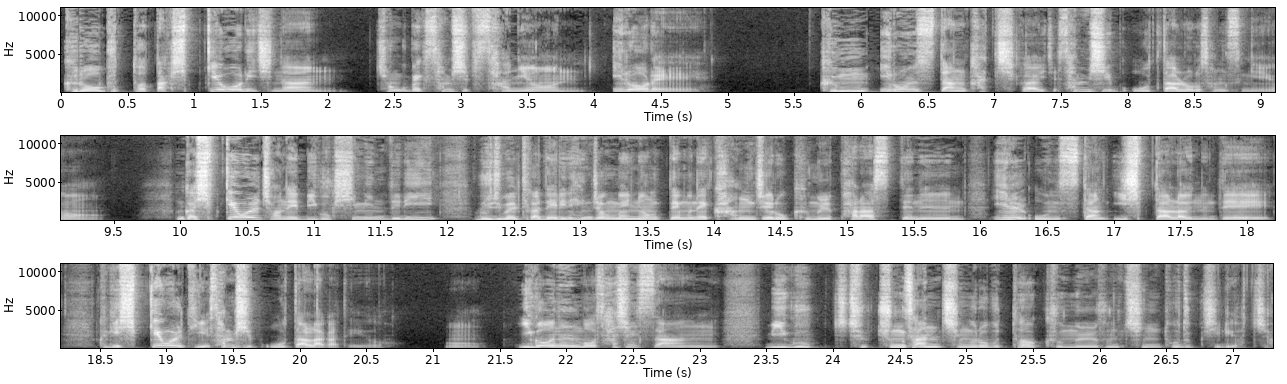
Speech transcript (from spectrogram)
그로부터 딱 10개월이 지난 1934년 1월에 금 1온스당 가치가 이제 35달러로 상승해요. 그러니까 10개월 전에 미국 시민들이 루즈벨트가 내린 행정명령 때문에 강제로 금을 팔았을 때는 1온스당 20달러였는데 그게 10개월 뒤에 35달러가 돼요. 어. 이거는 뭐 사실상 미국 중산층으로부터 금을 훔친 도둑질이었죠.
